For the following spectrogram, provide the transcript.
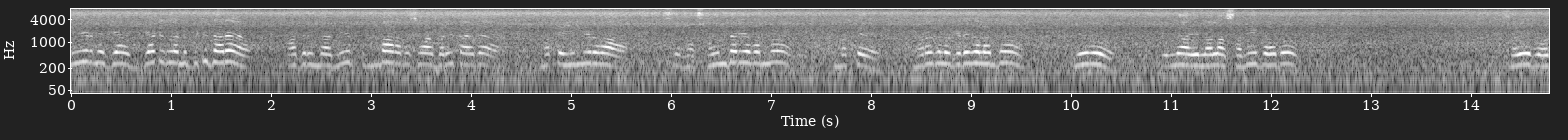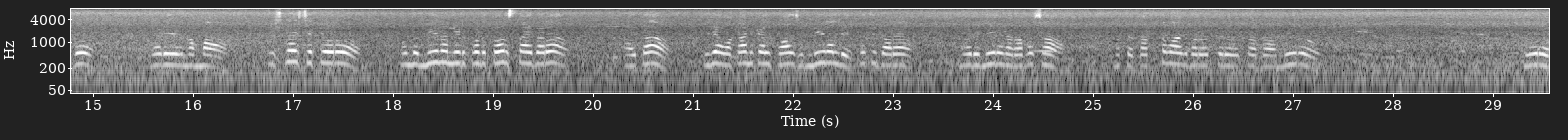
ನೀರಿನ ಗೇಟುಗಳನ್ನು ಬಿಟ್ಟಿದ್ದಾರೆ. ಆದ್ದರಿಂದ ನೀರು ತುಂಬ ರಭಸವಾಗಿ ಬರೀತಾ ಇದೆ. ಮತ್ತು ಇಲ್ಲಿರುವ ಸೌಂದರ್ಯವನ್ನು ಮತ್ತು ಮರಗಳು, ಗಿಡಗಳನ್ನು ನೀವು ಇಲ್ಲ, ಇಲ್ಲೆಲ್ಲ ಸವಿಬೋದು ಸವಿಬೋದು ನೋಡಿ, ನಮ್ಮ ಕೃಷ್ಣ ಶೆಟ್ಟಿಯವರು ಒಂದು ಮೀನನ್ನು ಹಿಡ್ಕೊಂಡು ತೋರಿಸ್ತಾ ಇದ್ದಾರೆ. ಆಯಿತಾ? ಇದೇ ವಕಾನಿಕಲ್ ಫಾಲ್ಸ್ ನೀರಲ್ಲಿ ಕೂತಿದ್ದಾರೆ. ನೋಡಿ, ನೀರಿನ ರಭಸ ಮತ್ತು ದತ್ತವಾಗಿ ಬರುತ್ತಿರುವಂಥ ನೀರು ಇವರು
